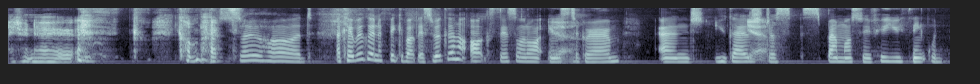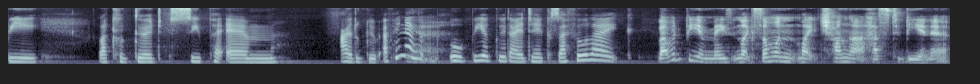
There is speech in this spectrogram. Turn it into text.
I don't know. Come back. so hard. Okay, we're going to think about this. We're going to ask this on our Yeah. Instagram, and you guys Yeah. just spam us with who you think would be like a good Super M idol group. I think that Yeah. would, would be a good idea because I feel like That would be amazing. Like someone like Chungha has to be in it.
